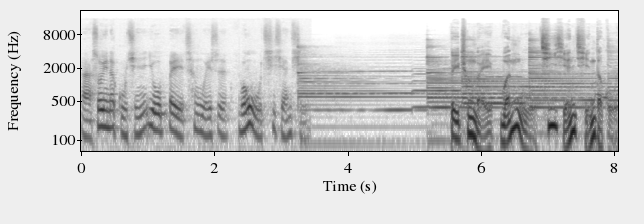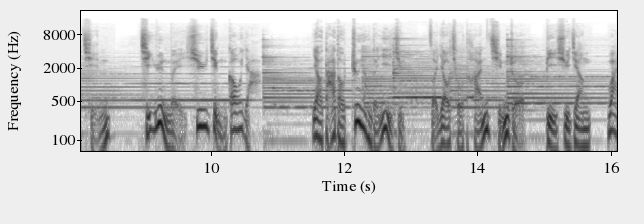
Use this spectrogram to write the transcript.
啊，所以呢，古琴又被称为是文武七弦琴。被称为文武七弦琴的古琴，其韵味虚静高雅。要达到这样的意境，则要求弹琴者必须将外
